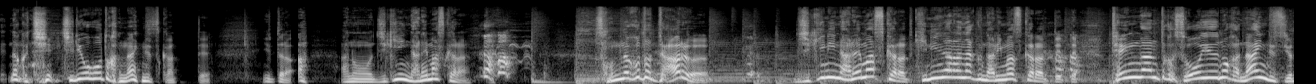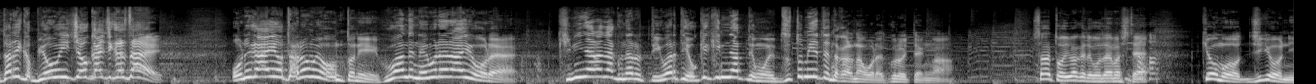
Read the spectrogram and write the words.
えなんか治療法とかないんですか?」って。言ったら「ああの時期になれますから」そんなことってある？じきになれますから気にならなくなりますからって言って点眼とかそういうのがないんですよ。誰か病院紹介してください。お願いよ頼むよ本当に。不安で眠れないよ俺。気にならなくなるって言われて余計気になってもうずっと見えてんだからな俺黒い点が。さあというわけでございまして今日も授業に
